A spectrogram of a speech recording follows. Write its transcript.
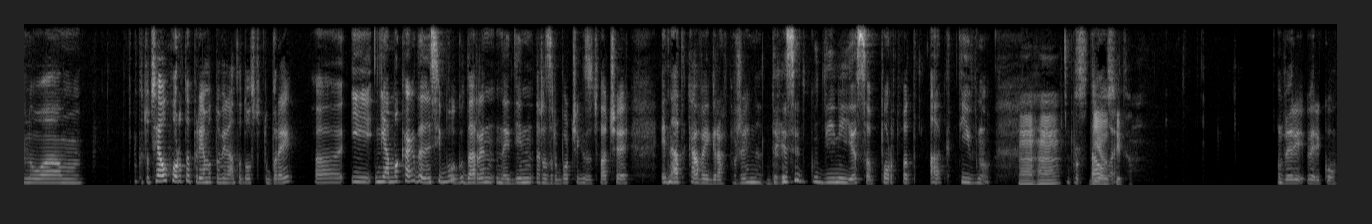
Но ам, като цяло хората приемат новината доста добре и няма как да не си благодарен на един разработчик за това, че една такава игра в продължение на 10 години я съпортват активно. С Брутално е. Very, very cool.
